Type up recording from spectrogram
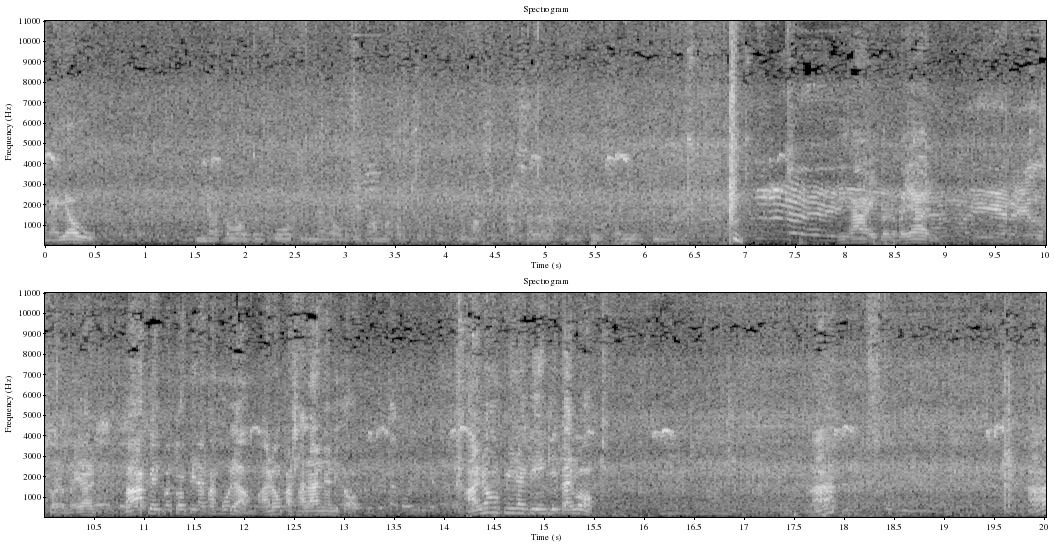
Inayaw. Pinatawagan ko, inayaw ko pa makausap ko. Pumasok ka sa lalaki ito sa iyong pinuha. Iha, ikaw na ba yan? Ikaw na ba yan? Bakit mo ito pinapakulam? Anong kasalanan nito? Anong pinag-iingitan mo? Ha? Ha?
